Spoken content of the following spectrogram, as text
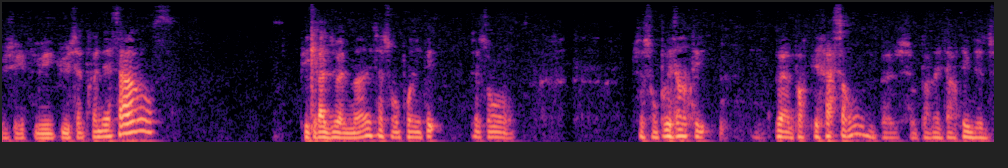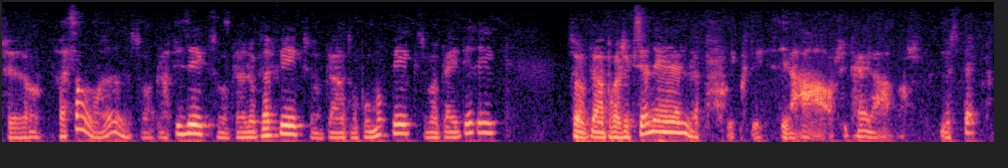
j'ai vécu cette renaissance, puis graduellement, ils se sont pointés, se sont, se sont présentés. Peu importe les façons, ils peuvent se présenter de différentes façons, hein, sur un plan physique, sur un plan holographique, sur un plan anthropomorphique, sur un plan éthérique, sur un plan projectionnel, écoutez, c'est large, c'est très large, le spectre.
